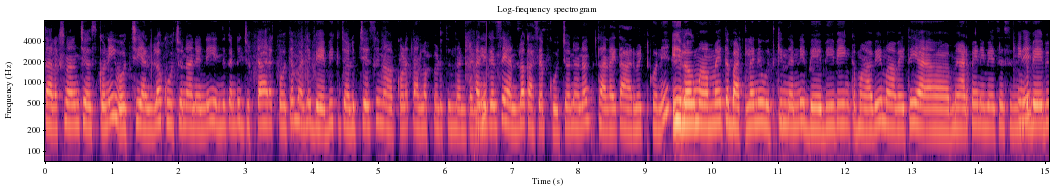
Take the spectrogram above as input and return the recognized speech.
తలకు స్నానం చేసుకుని వచ్చి ఎండలో కూర్చున్నానండి. ఎందుకంటే జుట్టు ఆరకపోతే మళ్ళీ బేబీకి జలుబు చేసి నాకు కూడా తలనొప్పి పెడుతుందంట అందుకని ఎండలో కాసేపు కూర్చున్నాను. తల అయితే ఆరబెట్టుకొని. ఈలోగా మా అమ్మ అయితే బట్టలన్నీ ఉతికిందండి. బేబీవి ఇంకా మావి మావైతే ఆ, మేడ పైన వేసేసింది. ఇంకా బేబీ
